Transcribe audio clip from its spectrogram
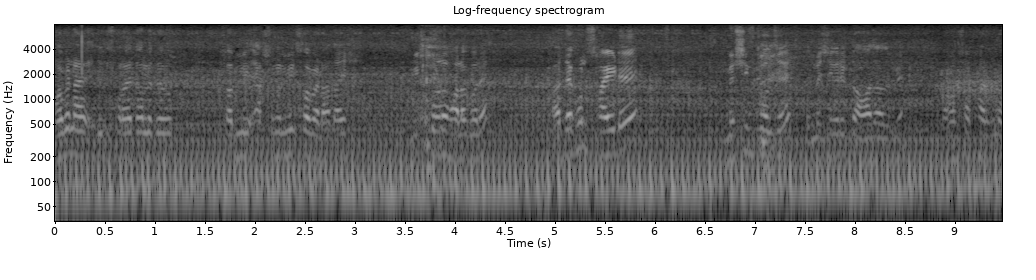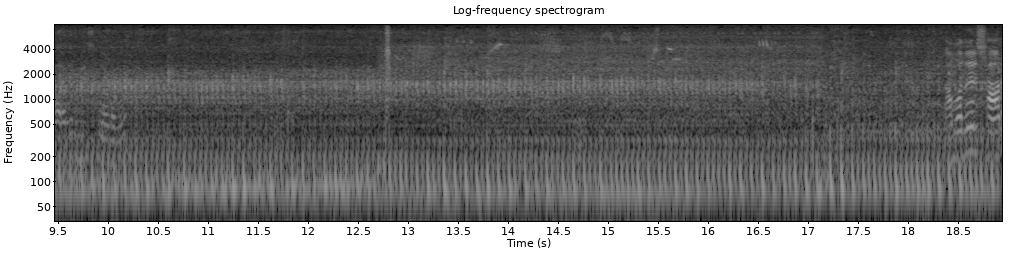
হবে না, যদি সরাই তাহলে তো সব একসঙ্গে মিক্স হবে না, তাই মিক্স করে ভালো করে। আর দেখুন সাইডে মেশিন চলছে, তো মেশিনের একটু আওয়াজ আসবে। তখন সব সারগুলো ভালো করে মিক্স করে নেব। আমাদের সার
